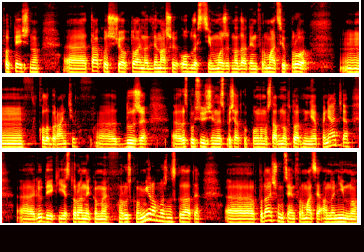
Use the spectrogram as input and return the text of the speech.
Фактично, Е, також що актуально для нашої області, можуть надати інформацію про. Колаборантів Е, дуже е, розповсюджене з початку повномасштабного вторгнення поняття. Е, Люди, які є сторонниками руського міра, можна сказати. В подальшому ця інформація анонімно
